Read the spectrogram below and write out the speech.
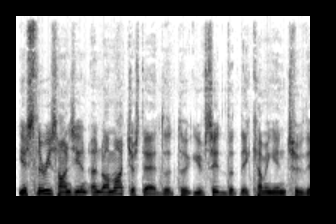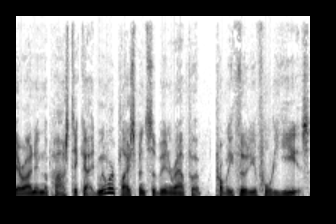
Yes, there is, Heinzie, and, and I might just add that, that you've said that they're coming into their own in the past decade. Meal replacements have been around for probably 30 or 40 years.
